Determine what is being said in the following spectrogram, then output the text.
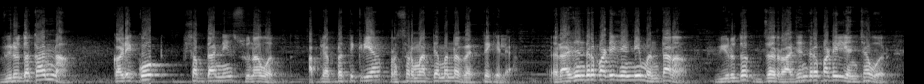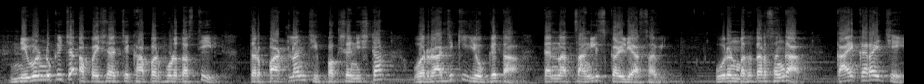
विरोधकांना कडेकोट शब्दांनी सुनावत आपल्या प्रतिक्रिया प्रसारमाध्यमांना व्यक्त केल्या. राजेंद्र पाटील यांनी म्हणताना विरोधक जर राजेंद्र पाटील यांच्यावर निवडणुकीच्या अपयशाचे खापर फोडत असतील तर पाटलांची पक्षनिष्ठा व राजकीय योग्यता त्यांना चांगलीच कळली असावी. उरण मतदारसंघात काय करायचे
